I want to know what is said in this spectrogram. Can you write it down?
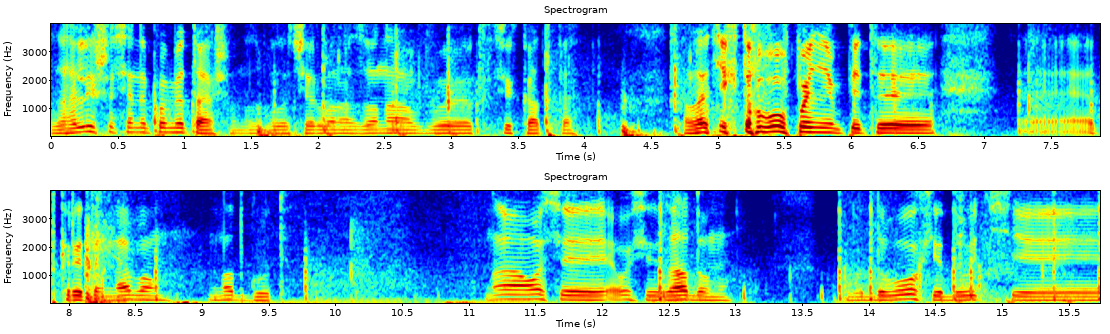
Взагалі щось я не пам'ятаю, що в нас була червона зона в цих катках. Але ті, хто в опені під е, е, відкритим небом, not good. Ну а ось і, ось і задум. Вдвох ідуть е,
